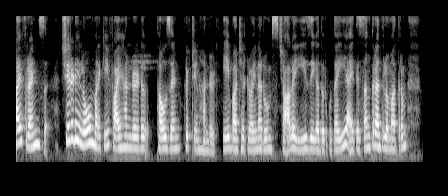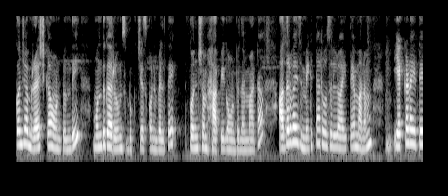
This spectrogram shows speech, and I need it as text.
హాయ్ ఫ్రెండ్స్ షిరిడీలో మనకి five hundred thousand fifteen hundred ఏ బడ్జెట్లో అయినా రూమ్స్ చాలా ఈజీగా దొరుకుతాయి. అయితే సంక్రాంతిలో మాత్రం కొంచెం రష్గా ఉంటుంది. ముందుగా రూమ్స్ బుక్ చేసుకొని వెళ్తే కొంచెం హ్యాపీగా ఉంటుందన్నమాట. అదర్వైజ్ మిగతా రోజుల్లో అయితే మనం ఎక్కడైతే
